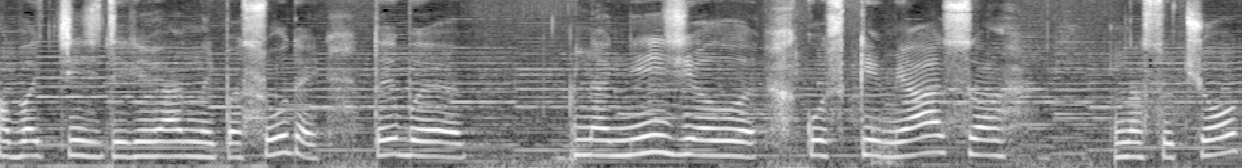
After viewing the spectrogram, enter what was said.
обойтись деревянной посудой, ты бы нанизил куски мяса на сучок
